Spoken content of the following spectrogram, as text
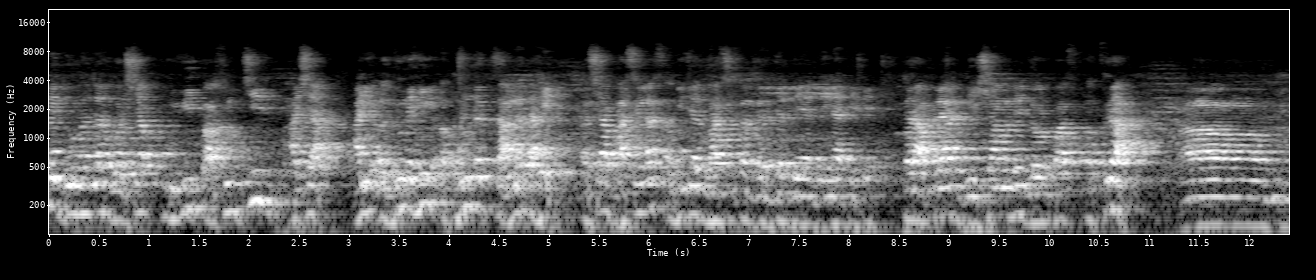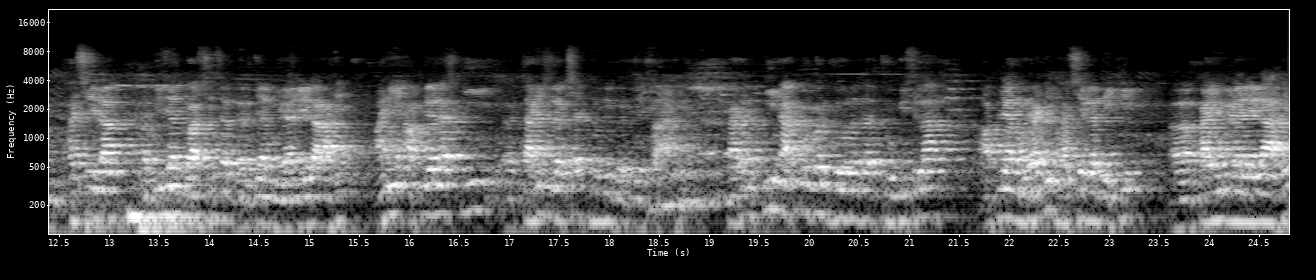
ते दोन हजार वर्षापूर्वीपासूनची भाषा आणि अजूनही अखंड चालत आहे अशा भाषेलाच अभिजात भाषेचा दर्जा दे देण्यात येते. तर आपल्या देशामध्ये जवळपास अकरा भाषेला अभिजात भाषेचा दर्जा मिळालेला आहे. आणि आपल्याला ती तारीख लक्षात ठेवणे गरजेचं आहे. कारण तीन ऑक्टोबर दोन हजार चोवीसला आपल्या मराठी भाषेला देखील काय मिळालेला आहे?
